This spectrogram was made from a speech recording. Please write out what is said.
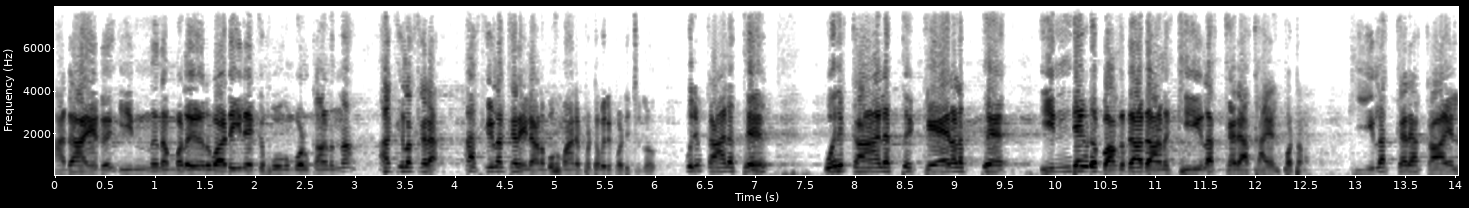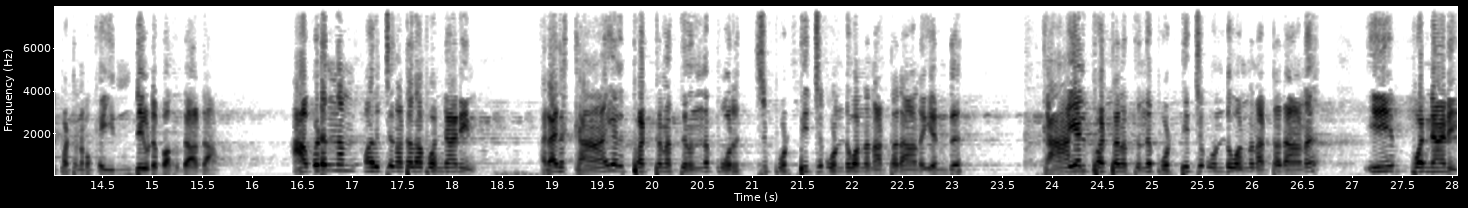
അതായത് ഇന്ന് നമ്മൾ ഏർവാടിയിലേക്ക് പോകുമ്പോൾ കാണുന്ന ആ കിളക്കര ആ കിളക്കരയിലാണ് ബഹുമാനപ്പെട്ടവർ പഠിച്ചിട്ടുള്ളത്. ഒരു കാലത്ത് ഒരു കാലത്ത് കേരളത്തെ ഇന്ത്യയുടെ ബഗ്ദാദാണ് കീളക്കര കായൽപട്ടണം. കീളക്കര കായൽപട്ടണം ഒക്കെ ഇന്ത്യയുടെ ബഗ്ദാദാണ്. അവിടെ നിന്ന് പറിച്ചു നട്ടതാ പൊന്നാനിൻ അതായത് കായൽപട്ടണത്തിൽ നിന്ന് പൊറിച്ച് പൊട്ടിച്ച് കൊണ്ടുവന്ന നട്ടതാണ് എന്ത്? കായൽ പട്ടണത്തിൽ നിന്ന് പൊട്ടിച്ച് കൊണ്ടുവന്ന നട്ടതാണ് ഈ പൊന്നാനി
